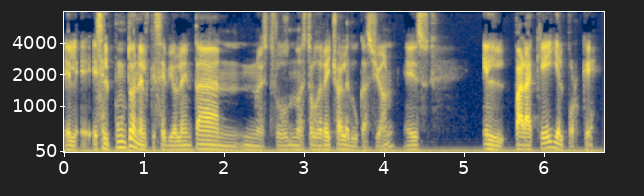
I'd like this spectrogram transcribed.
es el punto en el que se violenta nuestro, nuestro derecho a la educación, es el para qué y el por qué.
